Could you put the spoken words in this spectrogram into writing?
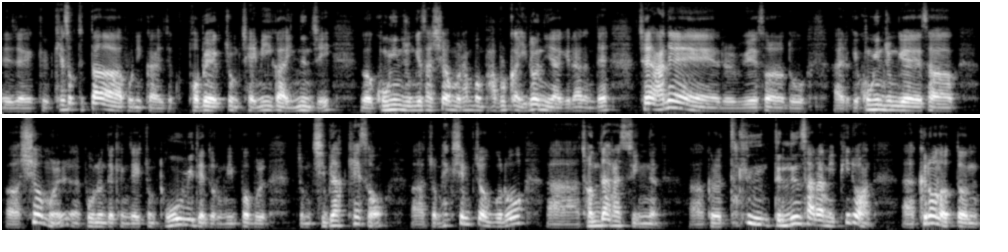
이제 그 계속 듣다 보니까 이제 법에 좀 재미가 있는지 그 공인중개사 시험을 한번 봐볼까 이런 이야기를 하는데 제 아내를 위해서라도 아, 이렇게 공인중개사 어, 시험을 보는데 굉장히 좀 도움이 되도록 민법을 좀 집약해서 좀 핵심적으로 아, 전달할 수 있는 아, 그 듣는 사람이 필요한 아, 그런 어떤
